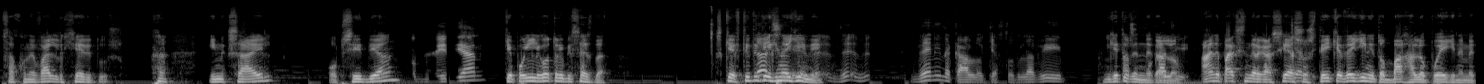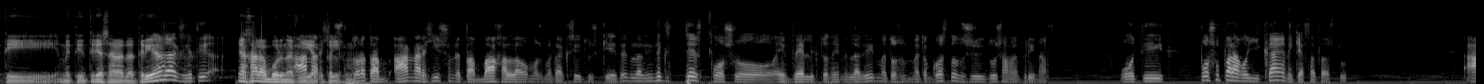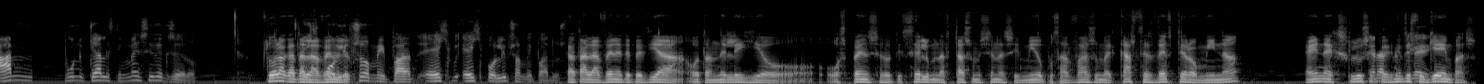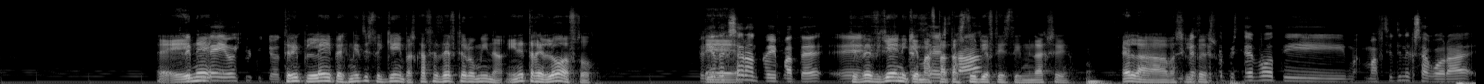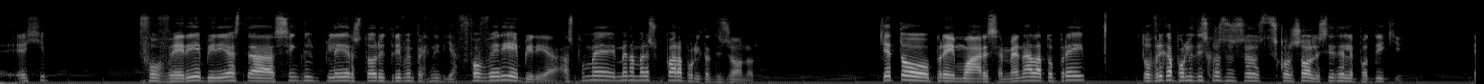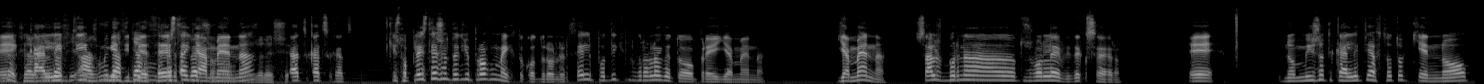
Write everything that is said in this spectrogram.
θα έχουν βάλει το χέρι τους In Exile, Obsidian, Obsidian. και πολύ λιγότερο η Bethesda. Σκεφτείτε τι έχει να γίνει. Δε, δε, δεν είναι καλό και αυτό. Δηλαδή, Γιατί δεν είναι καλό. Κάτι... Αν υπάρχει συνεργασία γιατί... σωστή και δεν γίνει το μπάχαλο που έγινε με, τη, με την 343, Εντάξει, γιατί μια χαρά μπορεί να βγει αυτό. Τώρα, τα, αν αρχίσουν τα μπάχαλα όμως μεταξύ τους και δηλαδή δεν ξέρεις πόσο ευέλικτο θα είναι. Δηλαδή με, το, με τον Κώστα το συζητούσαμε πριν αυτό. Ότι πόσο παραγωγικά είναι και αυτά τα στου. Αν πούνε και άλλες τιμές ή δεν ξέρω. Τώρα καταλαβαίνετε. Έχει πολύ ψωμί, έχει, έχει πολύ ψωμί πάντως. Καταλαβαίνετε, παιδιά, όταν έλεγε ο, ο Spencer ότι θέλουμε να φτάσουμε σε ένα σημείο που θα βάζουμε κάθε δεύτερο μήνα ένα exclusive ένα παιχνίδι στο Game Pass. Ε, είναι triple A παιχνίδι στο Game Pass κάθε δεύτερο μήνα. Είναι τρελό αυτό. Παιδιά, ε, δεν ξέρω αν το είπατε. Και ε, δεν βγαίνει και με αυτά τα στούντια αυτή τη στιγμή, εντάξει. Έλα, Βασίλη, Πιστεύω ότι με αυτή την εξαγορά έχει φοβερή εμπειρία στα single player story driven παιχνίδια. Φοβερή εμπειρία. Α πούμε, εμένα μου αρέσουν πάρα πολύ τα Dishonored. Και το Prey μου άρεσε εμένα, αλλά το Prey το βρήκα πολύ δύσκολο στις κονσόλες. Ήθελε ποντίκι. Ε, καλύπτει με την Bethesda για μένα. Κάτσε, κάτσε, κάτσε. Και στο PlayStation το ίδιο πρόβλημα έχει το controller. Θέλει ποντίκι πληκτρολόγιο το Prey για μένα. Για μένα. Σε άλλους μπορεί να τους βολεύει, δεν ξέρω. Ε, νομίζω ότι καλύπτει αυτό το κενό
